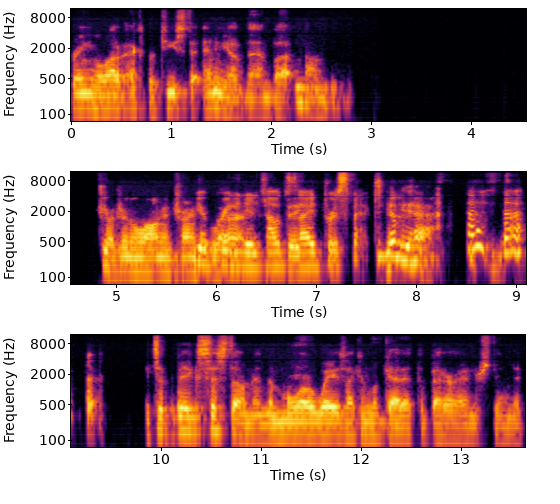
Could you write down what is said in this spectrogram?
bringing a lot of expertise to any of them, but, um. Trudging along and trying to You're learn. bringing an It's a big- outside perspective. Yeah, it's a big system and the more ways I can look at it, the better I understand it.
